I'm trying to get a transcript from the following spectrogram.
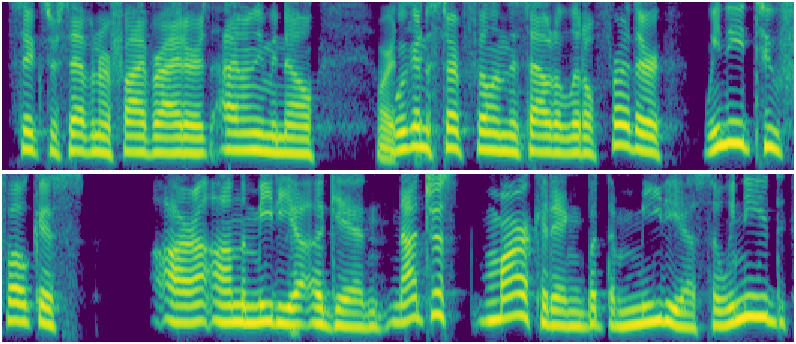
six or seven or five riders. I don't even know. we're We're going to start filling this out a little further. We need to focus our, on the media again, not just marketing, but the media. So we need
